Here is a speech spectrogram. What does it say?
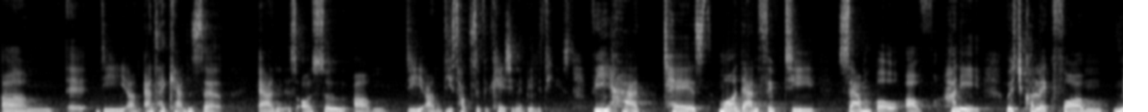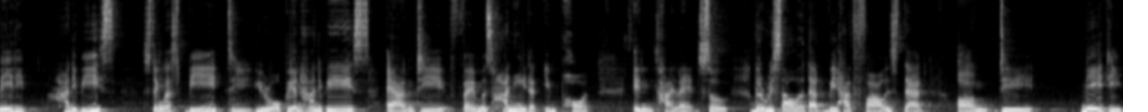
um, uh, the um, anti-cancer and it's also um, the um, detoxification abilities. We had tested more than 50 sample of honey, which collect from native honeybees, stingless bee, the European honeybees, and the famous honey that import in Thailand. So the result that we had found is that um, the native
